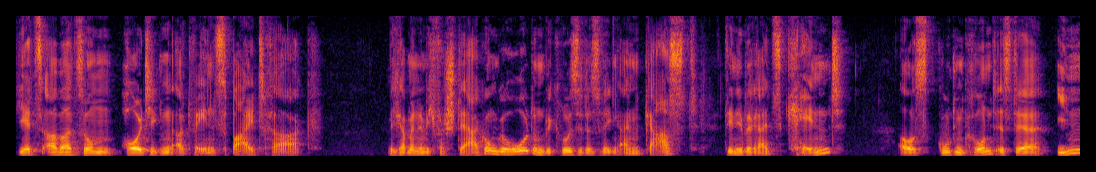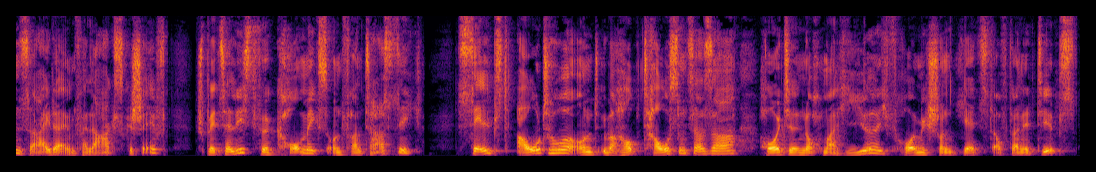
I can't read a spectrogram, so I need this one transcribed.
Jetzt aber zum heutigen Adventsbeitrag. Ich habe mir nämlich Verstärkung geholt und begrüße deswegen einen Gast, den ihr bereits kennt. Aus gutem Grund ist er Insider im Verlagsgeschäft, Spezialist für Comics und Fantastik, selbst Autor und überhaupt Tausendsasa. Heute nochmal hier. Ich freue mich schon jetzt auf deine Tipps.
